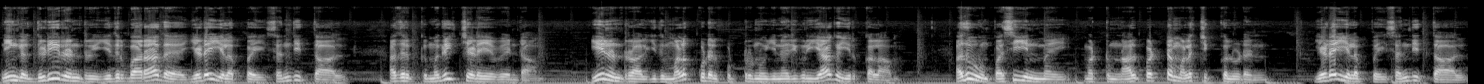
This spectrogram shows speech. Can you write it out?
நீங்கள் திடீரென்று எதிர்பாராத எடை இழப்பை சந்தித்தால் அதற்கு மகிழ்ச்சி அடைய வேண்டாம். ஏனென்றால் இது மலக்குடல் புற்றுநோயின் அறிகுறியாக இருக்கலாம். அதுவும் பசியின்மை மற்றும் நாள்பட்ட மலச்சிக்கலுடன் எடை இழப்பை சந்தித்தால்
